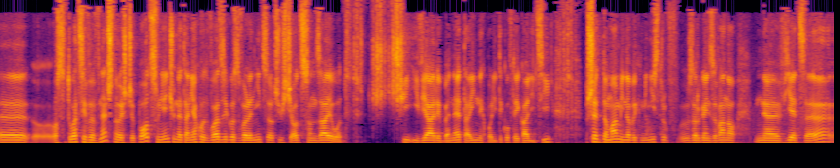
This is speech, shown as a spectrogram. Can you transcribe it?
e, o sytuację wewnętrzną jeszcze po odsunięciu Netanyahu od władzy. Jego zwolennicy oczywiście odsądzają od czci i wiary Beneta i innych polityków tej koalicji. Przed domami nowych ministrów zorganizowano e, wiece,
